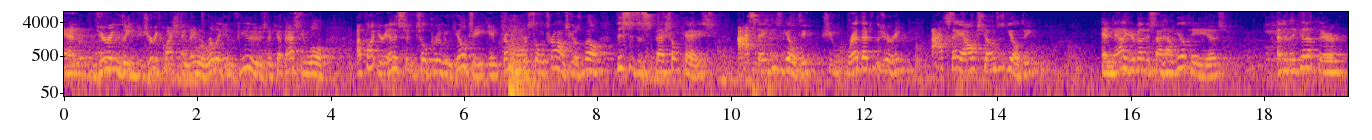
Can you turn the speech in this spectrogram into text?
And during the jury questioning, they were really confused and kept asking, "Well, I thought you're innocent until proven guilty in criminal or civil trial." She goes, "Well, this is a special case. I say he's guilty." She read that to the jury. I say Alex Jones is guilty, and now you're going to decide how guilty he is. And then they get up there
